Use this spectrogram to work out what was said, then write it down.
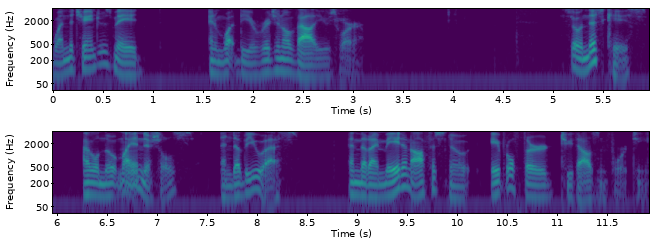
when the change was made, and what the original values were. So in this case, I will note my initials, NWS, and that I made an office note April 3rd, 2014.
